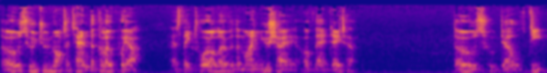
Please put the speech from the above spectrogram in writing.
Those who do not attend the colloquia as they toil over the minutiae of their data. Those who delve deep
